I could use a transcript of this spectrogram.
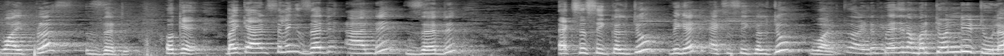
y plus z. Okay, by cancelling z and z, X is equal to we get X is equal to Y അടുത്തതായിട്ട് പേജ് നമ്പർ ട്വന്റി ടൂലെ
